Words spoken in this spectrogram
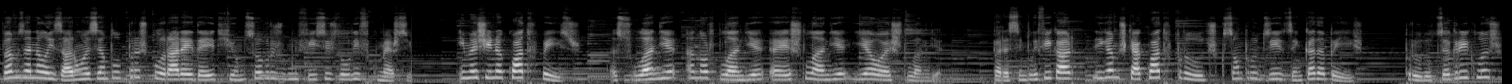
Vamos analisar um exemplo para explorar a ideia de Hume sobre os benefícios do livre comércio. Imagina quatro países: a Solândia, a Nortelândia, a Estelândia e a Oestelândia. Para simplificar, digamos que há quatro produtos que são produzidos em cada país produtos agrícolas,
